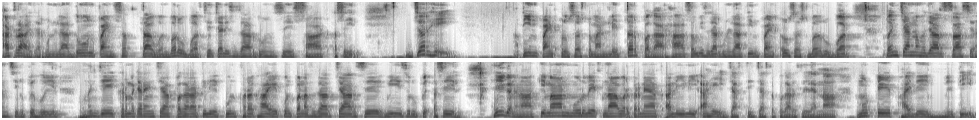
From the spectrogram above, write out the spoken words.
अठरा हजार गुणिला दोन पॉईंट सत्तावन्न बरोबर सेहेचाळीस हजार दोनशे साठ असेल. जर हे तीन पॉईंट अडुसष्ट मानले तर पगार हा सव्वीस हजार गुणिला तीन पॉईंट अडुसष्ट बरोबर पंच्याण्णव हजार सहाशे ऐंशी रुपये होईल. म्हणजे कर्मचाऱ्यांच्या पगारातील एकूण फरक हा एकोणपन्नास हजार चारशे वीस रुपये असेल. ही गणना किमान मूळ वेतनावर करण्यात आलेली आहे. जास्तीत जास्त पगार असलेल्यांना मोठे फायदे मिळतील.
